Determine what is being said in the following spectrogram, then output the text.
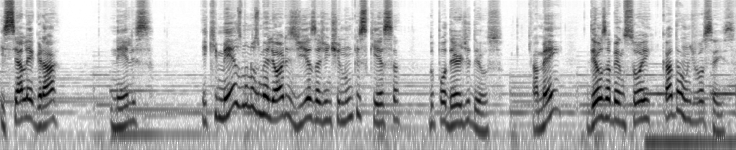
e se alegrar neles, e que mesmo nos melhores dias a gente nunca esqueça do poder de Deus. Amém? Deus abençoe cada um de vocês.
